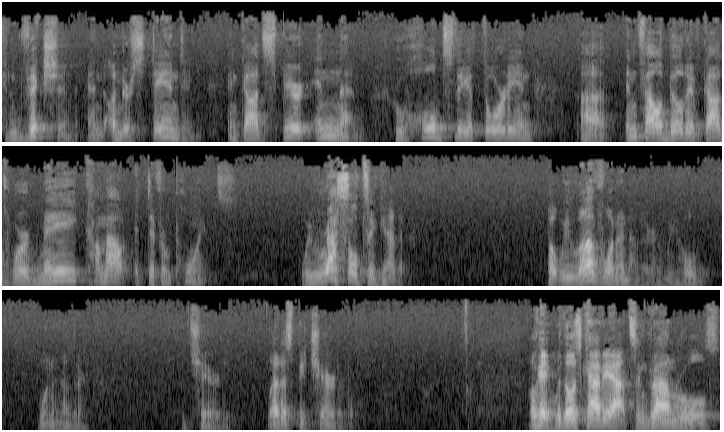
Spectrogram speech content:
conviction and understanding and God's Spirit in them who holds the authority and uh, infallibility of God's word may come out at different points. We wrestle together, but we love one another and we hold one another with charity. Let us be charitable. Okay, with those caveats and ground rules,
